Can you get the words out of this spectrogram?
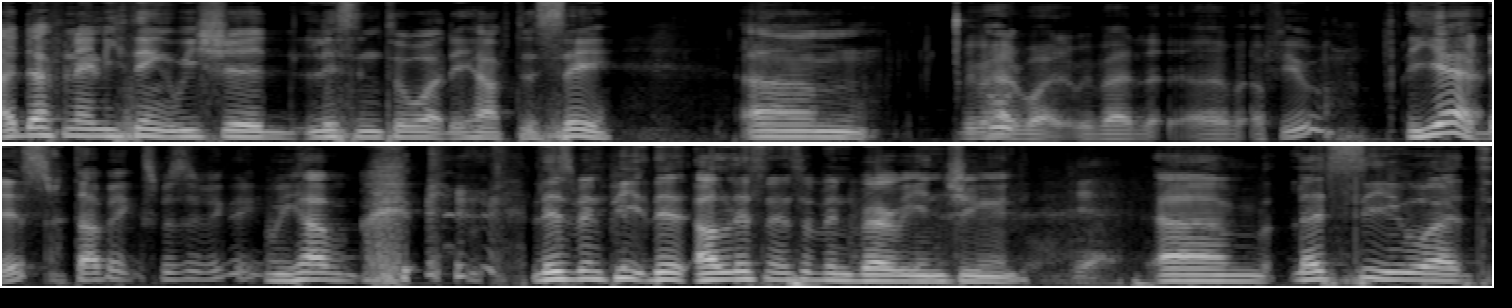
I definitely think we should listen to what they have to say. Um, We've had what? We've had uh, a few. yeah, For this topic specifically. we have there's been pe- there, our listeners have been very in tune. Yeah. Um, let's see what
